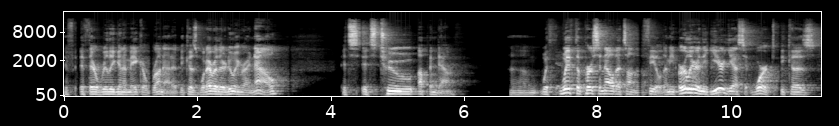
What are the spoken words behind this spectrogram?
if if they're really going to make a run at it, because whatever they're doing right now, it's it's too up and down um, with with the personnel that's on the field. I mean, earlier in the year, yes, it worked because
